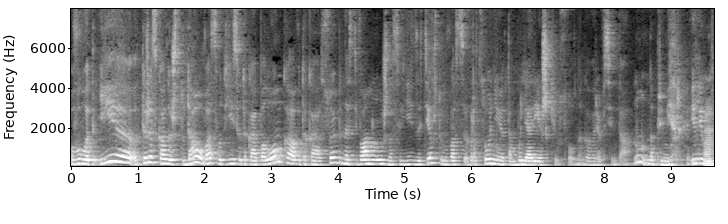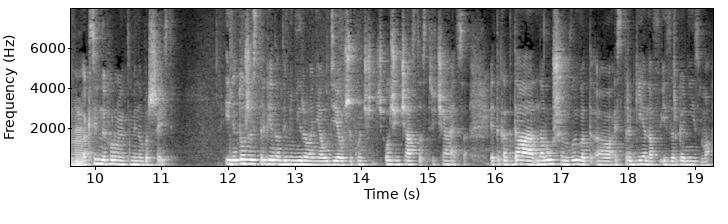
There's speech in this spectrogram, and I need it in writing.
Вот, и ты рассказываешь, что да, у вас вот есть вот такая поломка, вот такая особенность, вам нужно следить за тем, чтобы у вас в рационе там были орешки, условно говоря, всегда. Ну, например, или uh-huh. активные формы витамина В6. Или тоже эстрогенодоминирование у девушек очень, очень часто встречается. Это когда нарушен вывод э, эстрогенов из организма,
